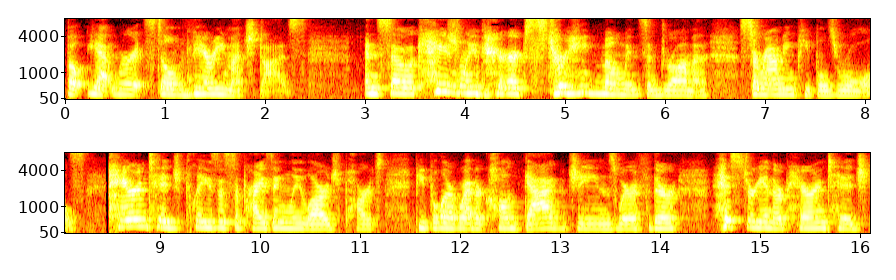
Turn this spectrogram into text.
but yet where it still very much does. And so occasionally there are extreme moments of drama surrounding people's roles. Parentage plays a surprisingly large part. People are what are called gag genes, where if their history and their parentage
